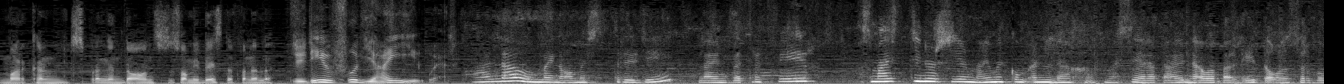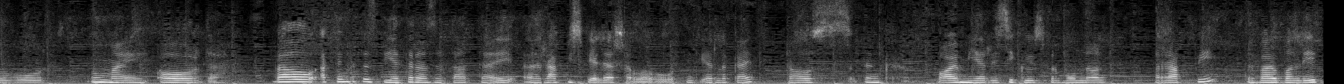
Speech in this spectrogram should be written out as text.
maar kan spring en dans saam die beste van hulle. Trudy, hoe voel jy hieroor? Hallo, my naam is Trudy, bly in Witrifuur. As my tienerseun my moet kom inlig of my sê dat hy nou 'n balletdanser wil word, o my aarde. Wel, ek dink dit is beter as dat hy 'n rugby speler sou word, met eerlikheid. Daar's ek dink baie meer risiko's verbonde aan rugby terwyl ballet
